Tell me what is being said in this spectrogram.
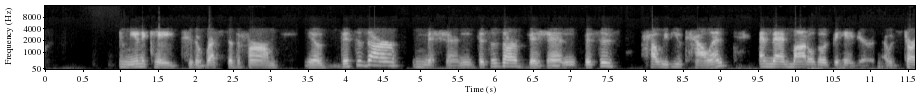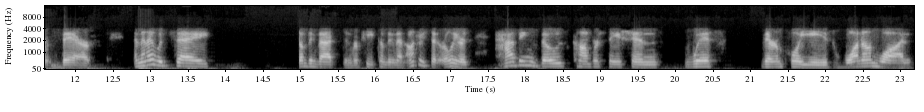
communicate to the rest of the firm. You know, this is our mission. This is our vision. This is how we view talent, and then model those behaviors. I would start there, and then I would say something that, and repeat something that Andree said earlier, is having those conversations with their employees one on one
